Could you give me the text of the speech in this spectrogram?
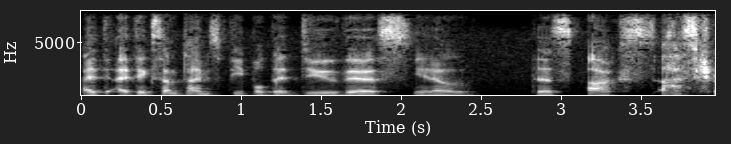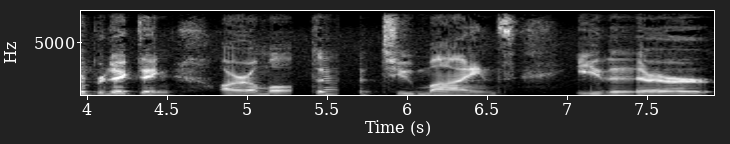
I, th- I think sometimes people that do this, you know, this Oscar predicting are almost two minds. Either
